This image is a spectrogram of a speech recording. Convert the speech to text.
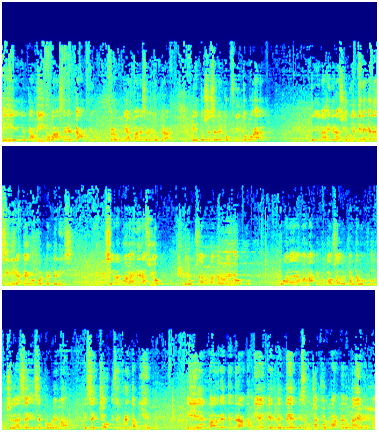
y en el camino va a hacer el cambio, pero un día el padre se va a encontrar. Y entonces se el conflicto moral de la generación y él tiene que decidir a qué grupo él pertenece. Si a la nueva generación que usa los pantalones rotos o a la de la mamá que nunca ha usado el pantalón roto. Se da ese, ese problema, ese choque, ese enfrentamiento y el padre tendrá también que entender que ese muchacho es parte de una época,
